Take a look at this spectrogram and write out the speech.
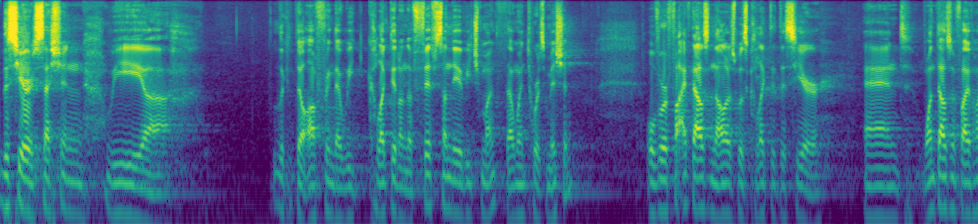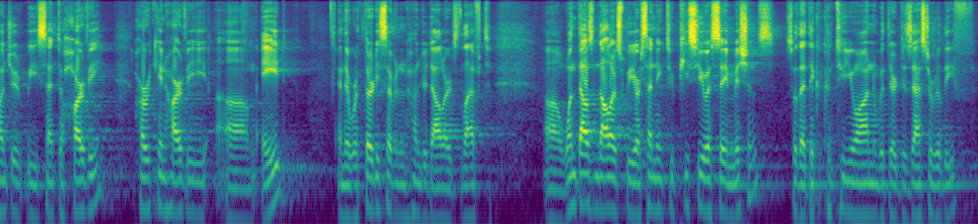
This year's session, we uh, looked at the offering that we collected on the fifth Sunday of each month that went towards mission. Over $5,000 was collected this year, and 1,500 we sent to Harvey, Hurricane Harvey um, aid, and there were $3,700 left. Uh, $1,000 we are sending to PCUSA missions so that they could continue on with their disaster relief.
